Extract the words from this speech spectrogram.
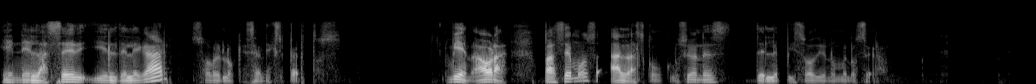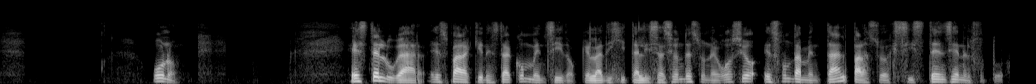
en el hacer y el delegar sobre lo que sean expertos. Bien, ahora pasemos a las conclusiones del episodio número 0. 1. Este lugar es para quien está convencido que la digitalización de su negocio es fundamental para su existencia en el futuro.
